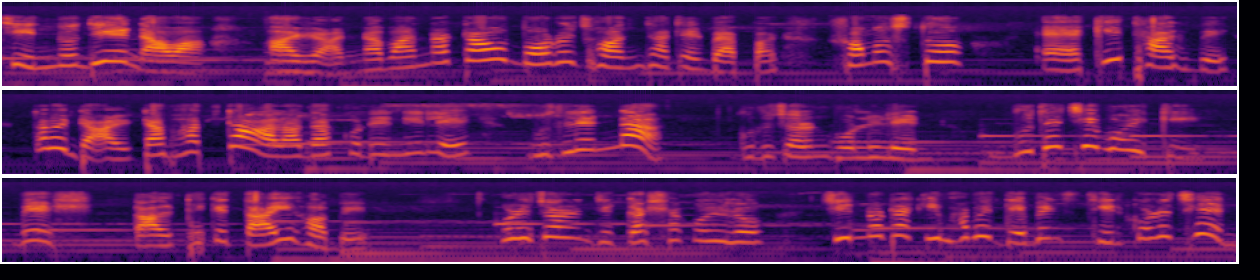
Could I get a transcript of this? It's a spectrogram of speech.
চিহ্ন দিয়ে নেওয়া। আর রান্না বান্নাটাও বড় ঝঞ্ঝাটের ব্যাপার। সমস্ত একই থাকবে। তবে ডালটা ভাতটা আলাদা করে নিলে, বুঝলেন না? গুরুচরণ বলিলেন, বুঝেছি বই কি? বেশ, কাল থেকে তাই হবে। হরিচরণ জিজ্ঞাসা করিল, চিহ্নটা কীভাবে দেবেন, স্থির করেছেন?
